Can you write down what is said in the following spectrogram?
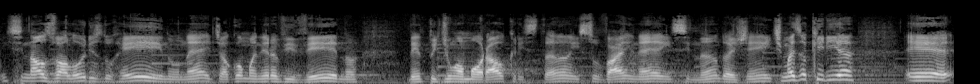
ensinar os valores do reino, né, de alguma maneira viver no, dentro de uma moral cristã, isso vai, né, ensinando a gente. Mas eu queria é,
